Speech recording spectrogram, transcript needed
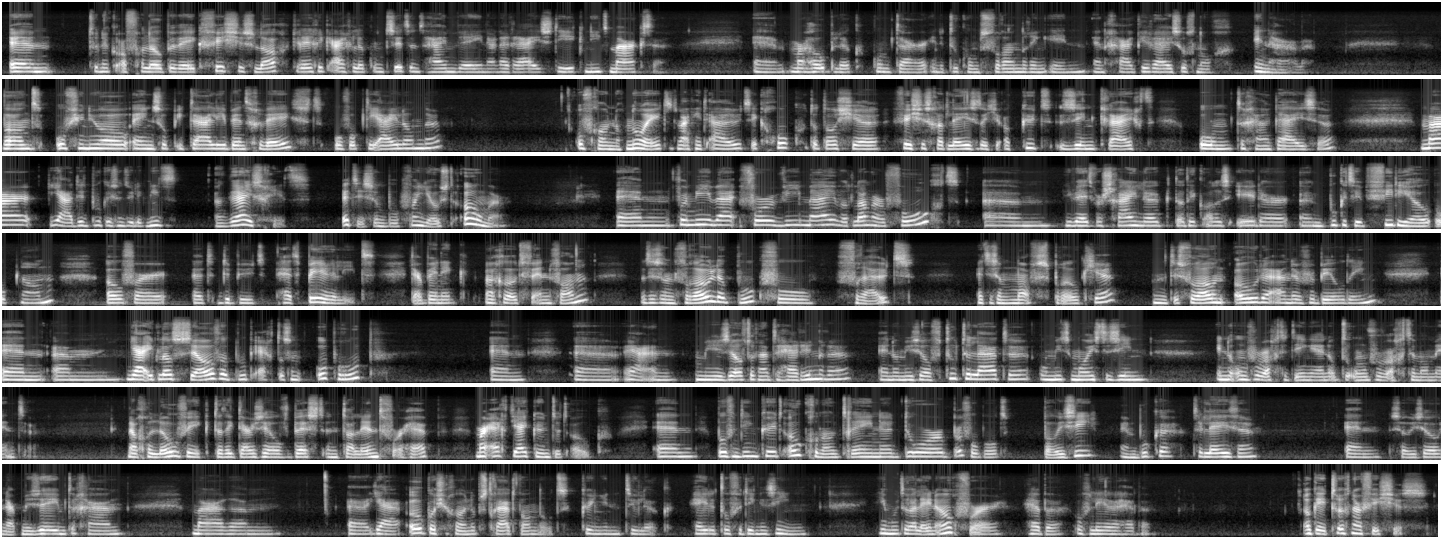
En toen ik afgelopen week visjes lag, kreeg ik eigenlijk ontzettend heimwee naar de reis die ik niet maakte. Ehm, maar hopelijk komt daar in de toekomst verandering in en ga ik die reis alsnog inhalen. Want of je nu al eens op Italië bent geweest of op die eilanden, of gewoon nog nooit, het maakt niet uit. Ik gok dat als je visjes gaat lezen, dat je acuut zin krijgt om te gaan reizen. Maar ja, dit boek is natuurlijk niet een reisgids. Het is een boek van Joost Omer. En voor wie, voor wie mij wat langer volgt, um, die weet waarschijnlijk dat ik al eens eerder een boekentip video opnam over het debuut Het Perenlied. Daar ben ik een groot fan van. Het is een vrolijk boek vol fruit. Het is een maf sprookje. Het is vooral een ode aan de verbeelding. En um, ja, ik las zelf dat boek echt als een oproep. En uh, ja, en om jezelf eraan te herinneren en om jezelf toe te laten om iets moois te zien in de onverwachte dingen en op de onverwachte momenten. Nou geloof ik dat ik daar zelf best een talent voor heb, maar echt, jij kunt het ook. En bovendien kun je het ook gewoon trainen door bijvoorbeeld poëzie en boeken te lezen. En sowieso naar het museum te gaan. Maar um, eh, ja, ook als je gewoon op straat wandelt, kun je natuurlijk hele toffe dingen zien. Je moet er alleen oog voor hebben of leren hebben. Oké, terug naar visjes.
